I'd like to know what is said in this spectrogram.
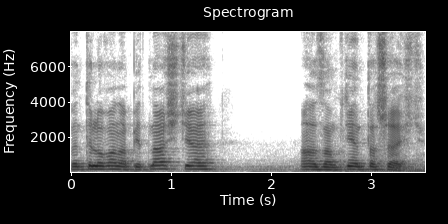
Wentylowana 15, a zamknięta 6.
